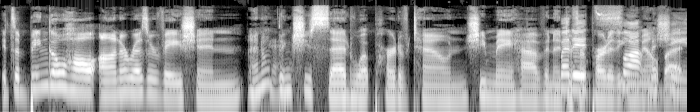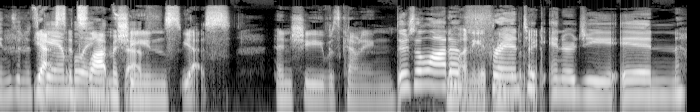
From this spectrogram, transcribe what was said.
it's a bingo hall on a reservation. I don't Okay. think she said what part of town. She may have in a but different part of the email, machines and but it's yes, gambling it's slot machines. Yes, and she was counting there's a lot the of money at of frantic energy in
